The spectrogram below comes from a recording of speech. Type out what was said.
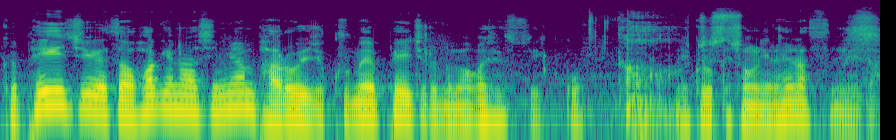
그 페이지에서 확인하시면 바로 이제 구매 페이지로 넘어가실 수 있고 어, 네, 그렇게 정리를 해놨습니다.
